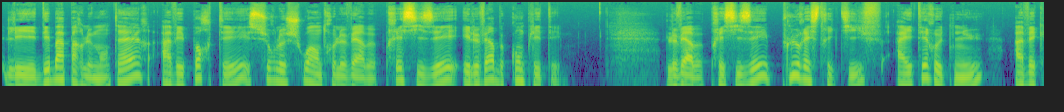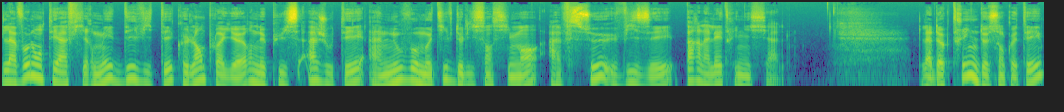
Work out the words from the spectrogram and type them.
les débats parlementaires avaient porté sur le choix entre le verbe préciser et le verbe compléter. Le verbe préciser, plus restrictif, a été retenu avec la volonté affirmée d'éviter que l'employeur ne puisse ajouter un nouveau motif de licenciement à ceux visés par la lettre initiale. La doctrine, de son côté,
